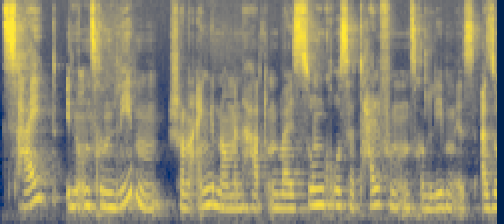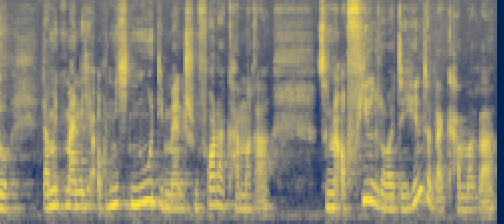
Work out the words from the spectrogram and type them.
Zeit in unserem Leben schon eingenommen hat und weil es so ein großer Teil von unserem Leben ist. Also damit meine ich auch nicht nur die Menschen vor der Kamera, sondern auch viele Leute hinter der Kamera.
